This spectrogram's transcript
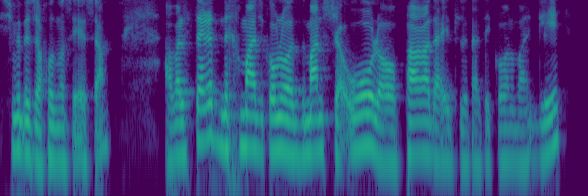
99% מה שיש שם אבל סרט נחמד שקוראים לו הזמן שאול או Paradise לדעתי קוראים לו באנגלית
